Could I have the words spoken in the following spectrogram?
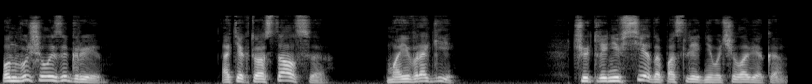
Он вышел из игры. А те, кто остался, мои враги. Чуть ли не все до последнего человека.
